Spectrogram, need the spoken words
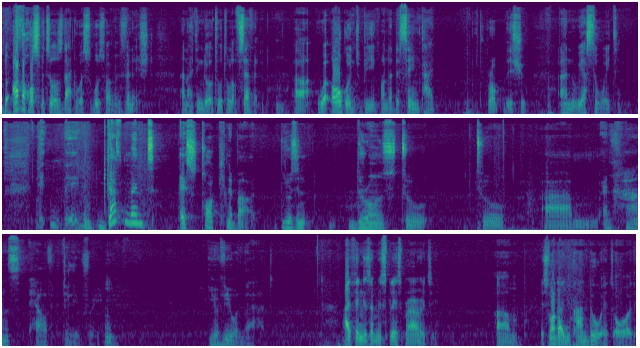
the other hospitals that were supposed to have been finished, and I think there were a total of seven, mm. uh, were all going to be under the same type of issue. And we are still waiting. Government is talking about using drones to to um, enhance health delivery. Mm. Your view on that? I think it's a misplaced priority. Um, it's not that you can't do it, or it,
